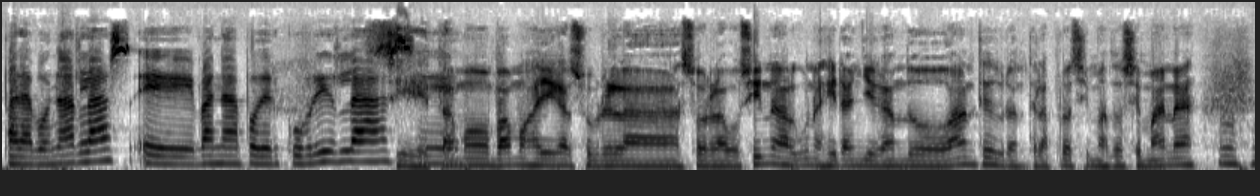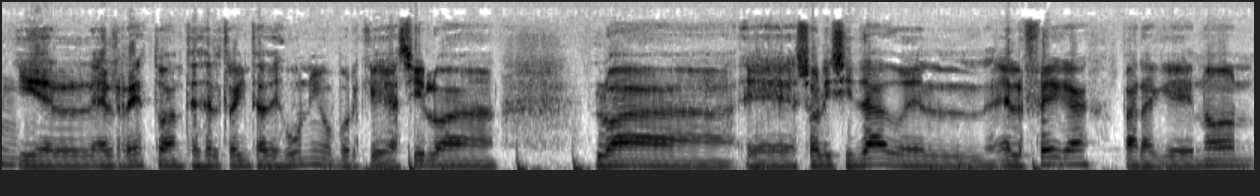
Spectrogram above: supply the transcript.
para abonarlas. Eh, ¿Van a poder cubrirlas? Sí, estamos, vamos a llegar sobre la, sobre la bocina. Algunas irán llegando antes, durante las próximas dos semanas, y el, el resto antes del 30 de junio, porque así lo ha lo ha eh, solicitado el, el, FEGA para que no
